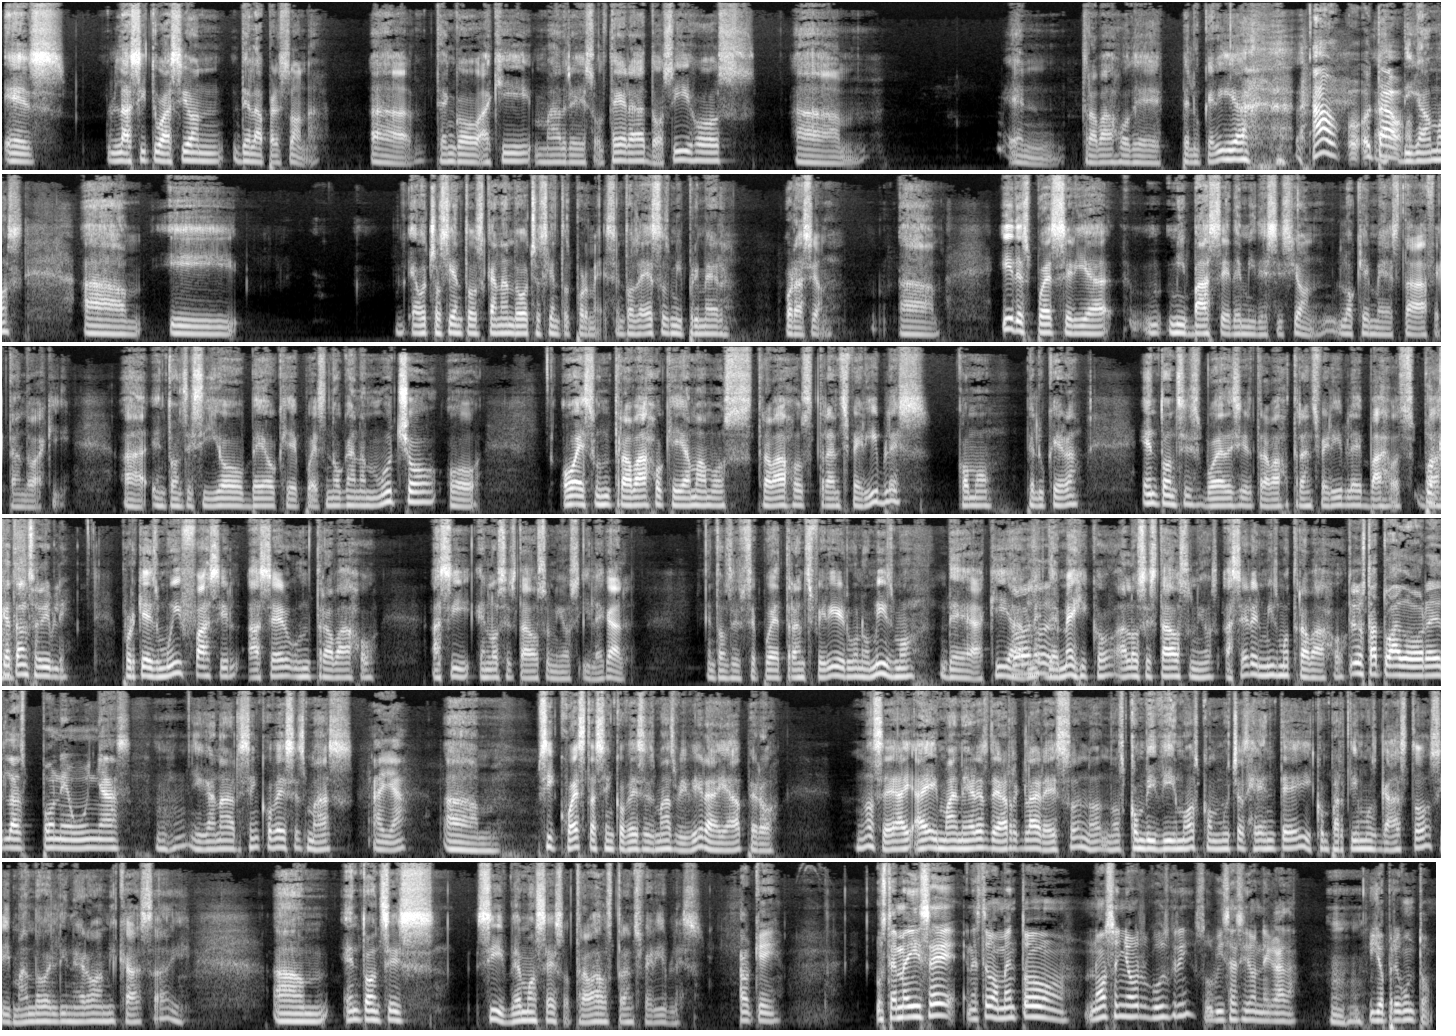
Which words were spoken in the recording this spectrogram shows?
es la situación de la persona. Ah, tengo aquí madre soltera, dos hijos, en trabajo de peluquería, ah, digamos, y 800, ganando 800 por mes. Entonces, eso es mi primer oración. y después sería mi base de mi decisión, lo que me está afectando aquí. Ah, entonces, si yo veo que pues no gana mucho o, o es un trabajo que llamamos trabajos transferibles como peluquera, entonces voy a decir trabajo transferible, bajos. ¿Por qué transferible? Porque es muy fácil hacer un trabajo así en los Estados Unidos ilegal. Entonces se puede transferir uno mismo de aquí a de México a los Estados Unidos, hacer el mismo trabajo. Los tatuadores, las pone uñas. y ganar cinco veces más. Allá. sí cuesta cinco veces más vivir allá, pero no sé, hay, maneras de arreglar eso. ¿no? Nos convivimos con mucha gente y compartimos gastos y mando el dinero a mi casa. Y, entonces, sí, vemos eso, trabajos transferibles. Ok. Usted me dice en este momento, no, señor Gusgri, su visa ha sido negada. Y yo pregunto,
